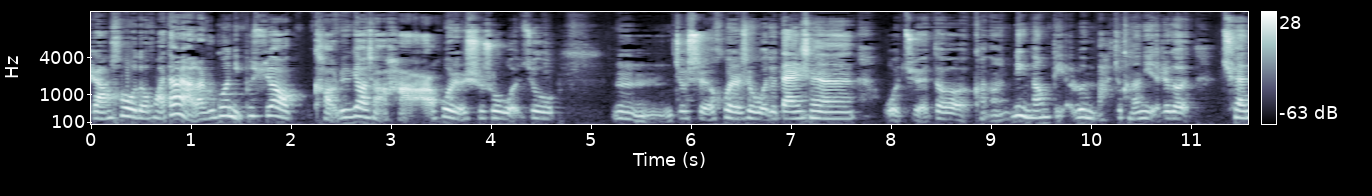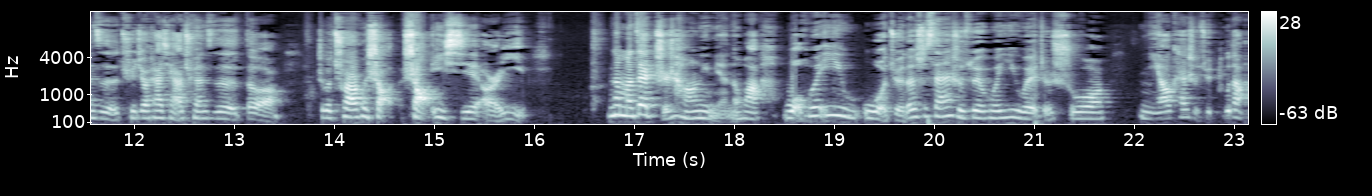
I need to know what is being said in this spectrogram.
然后的话，当然了，如果你不需要考虑要小孩儿，或者是说我就，嗯，就是或者是我就单身，我觉得可能另当别论吧。就可能你的这个圈子去交叉其他圈子的这个圈儿会少少一些而已。那么在职场里面的话，我会意，我觉得是三十岁会意味着说你要开始去独当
